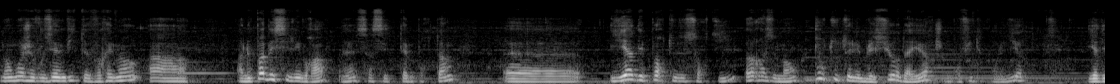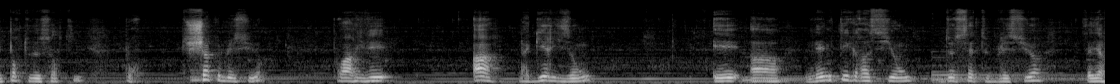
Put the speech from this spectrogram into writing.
Donc moi, je vous invite vraiment à, ne pas baisser les bras, hein, ça c'est important. Euh, il y a des portes de sortie, heureusement, pour toutes les blessures d'ailleurs, j'en profite pour le dire, il y a des portes de sortie pour chaque blessure, pour arriver à la guérison et à l'intégration de cette blessure. C'est-à-dire,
